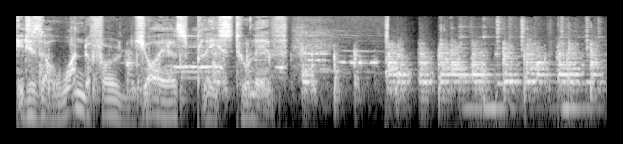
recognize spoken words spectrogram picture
it is a wonderful, joyous place to live. Thank you.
